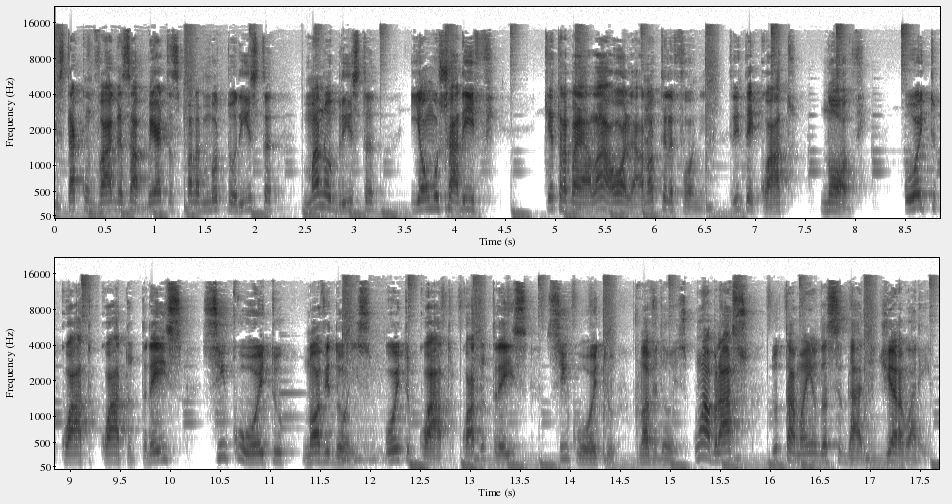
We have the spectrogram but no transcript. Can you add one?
está com vagas abertas para motorista, manobrista e almoxarife. Quer trabalhar lá? Olha, anota o telefone: 34 9 8443 5892. 8443 5892. Um abraço do tamanho da cidade de Araguari.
